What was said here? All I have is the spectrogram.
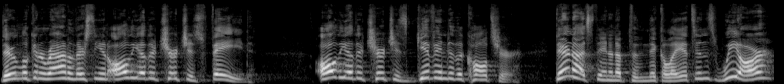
They're looking around and they're seeing all the other churches fade. All the other churches give into the culture. They're not standing up to the Nicolaitans. We are.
